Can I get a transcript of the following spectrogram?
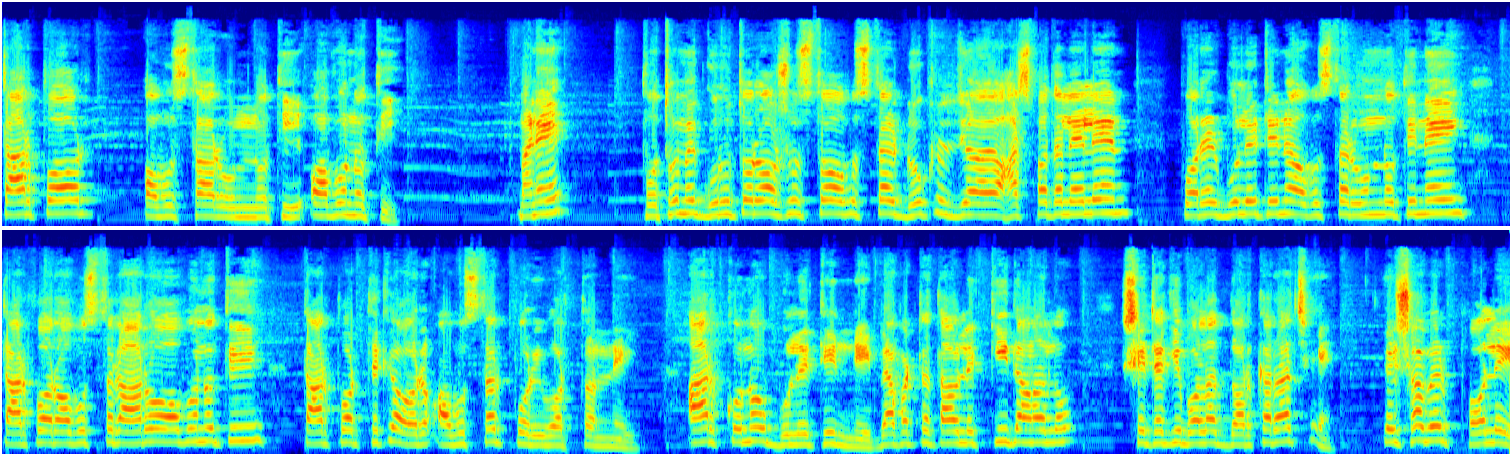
তারপর অবস্থার উন্নতি অবনতি। মানে প্রথমে গুরুতর অসুস্থ অবস্থায় ঢুক হাসপাতালে এলেন, পরের বুলেটিনে অবস্থার উন্নতি নেই, তারপর অবস্থার আরও অবনতি, তারপর থেকে অবস্থার পরিবর্তন নেই। আর কোনো বুলেটিন নেই। ব্যাপারটা তাহলে কি দাঁড়াল? সেটা কি বলার দরকার আছে? এসবের ফলে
